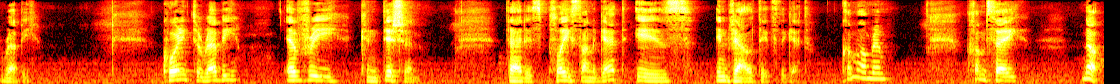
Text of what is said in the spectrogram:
Rebbe. According to Rebbe, every condition that is placed on a get is invalidates the get. Come Amrim. Come say, no,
